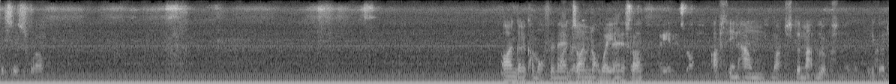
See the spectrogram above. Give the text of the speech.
This is, well. I'm gonna come off in a minute because I'm not waiting this long. I've seen how much the map looks and it looks really good.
